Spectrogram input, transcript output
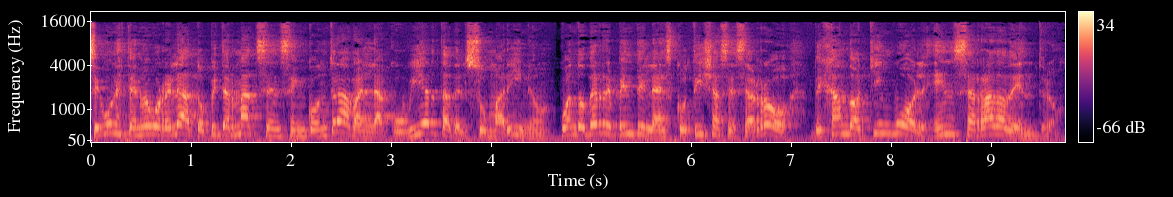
Según este nuevo relato, Peter Madsen se encontraba en la cubierta del submarino cuando de repente la escotilla se cerró, dejando a Kim Wall encerrada dentro.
